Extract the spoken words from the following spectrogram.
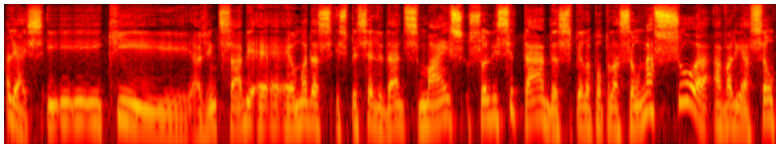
Aliás, e, e, que a gente sabe é, é uma das especialidades mais solicitadas pela população. Na sua avaliação,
